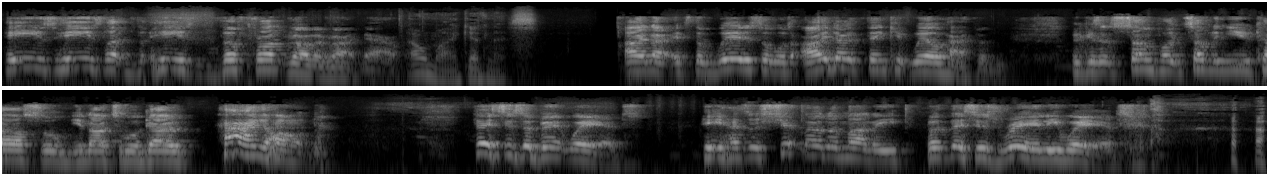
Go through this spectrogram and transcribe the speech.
He's he's like he is the front runner right now. Oh my goodness. I know it's the weirdest of all. I don't think it will happen because at some point, someone in Newcastle United will go, "Hang on, this is a bit weird. He has a shitload of money, but this is really weird.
